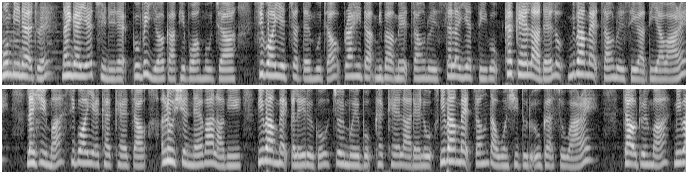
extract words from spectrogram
မွန်ပြည်နယ်အတွင်းနိုင်ငံရဲ့အခြေအနေနဲ့ကိုဗစ်ရောဂါဖြစ်ပွားမှုကြောင့်စီးပွားရေးကျပ်တဲ့မှုကြောင့်ပရဟိတမိဘမဲ့အကြောင်းတွေဆက်လက်ရက်တည်ဖို့ခက်ခဲလာတယ်လို့မိဘမဲ့အကြောင်းတွေစီကသိရပါဗျ။လက်ရှိမှာစီးပွားရေးအခက်ခဲကြောင့်အလူရှင်နှဲပါလာပြီးမိဘမဲ့ကလေးတွေကိုကြွေးမွေးဖို့ခက်ခဲလာတယ်လို့မိဘမဲ့အကြောင်းတာဝန်ရှိသူတို့ကဆိုပါဗျ။ကြောက်အတွင်းမှာမိဘ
